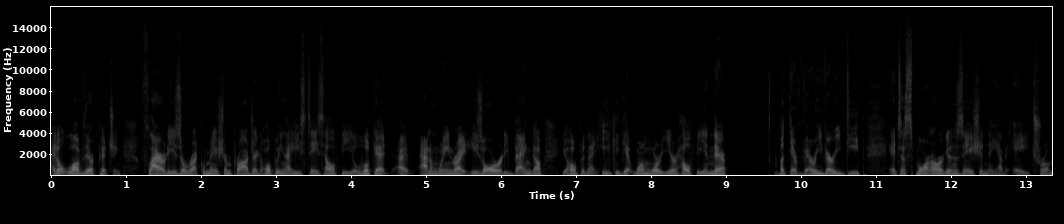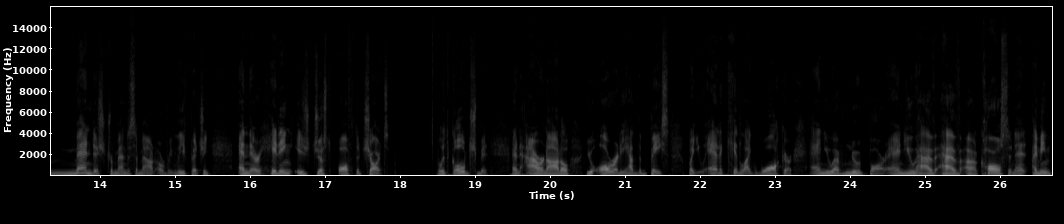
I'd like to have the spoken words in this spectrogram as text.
I don't love their pitching. Flaherty is a reclamation project, hoping that he stays healthy. You look at, at Adam Wainwright, he's already banged up. You're hoping that he could get one more year healthy in there but they're very, very deep. It's a smart organization. They have a tremendous, tremendous amount of relief pitching, and their hitting is just off the charts. With Goldschmidt and Arenado, you already have the base, but you add a kid like Walker, and you have Nootbaar, and you have have uh, Carlson, and I mean,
